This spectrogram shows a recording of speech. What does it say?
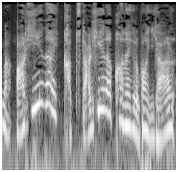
まあ、ありえないかっつってありえなくはないけど、まあ、やる。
